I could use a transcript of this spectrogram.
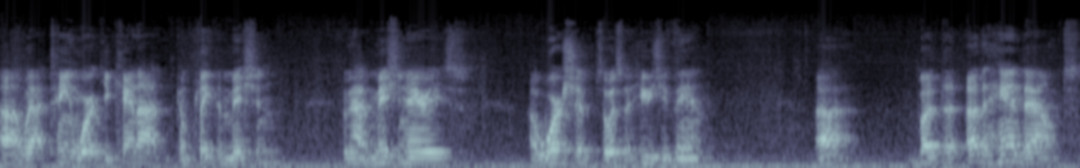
Uh, without teamwork, you cannot complete the mission. We're going to have missionaries, uh, worship, so it's a huge event. Uh, but the other handouts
